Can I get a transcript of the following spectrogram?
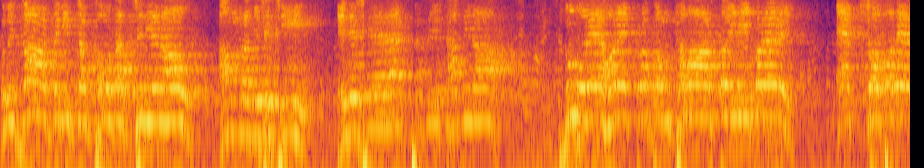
তুমি যার থেকে ইচ্ছা ক্ষমতা ছিনিয়ে নাও, আমরা দেখেছি এদেশের এক ফ্যাসিস্ট হাসিনা দুপুরে হরেক রকম খাবার তৈরি করে, একশো পদের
